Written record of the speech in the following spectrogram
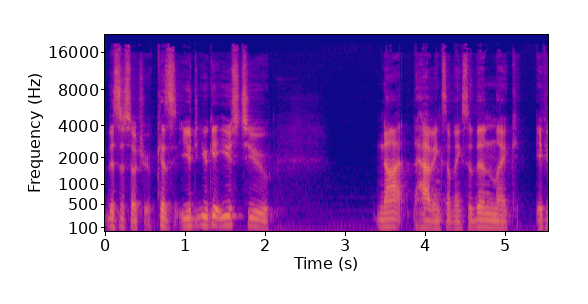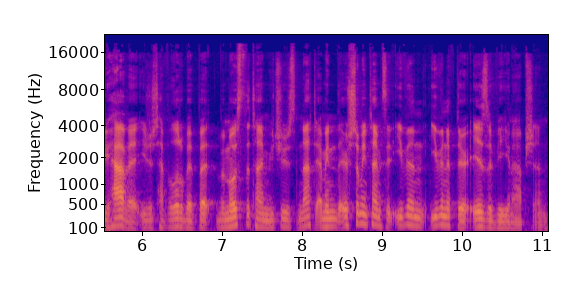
this is so true because you you get used to not having something so then like if you have it you just have a little bit but but most of the time you choose not to i mean there's so many times that even even if there is a vegan option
